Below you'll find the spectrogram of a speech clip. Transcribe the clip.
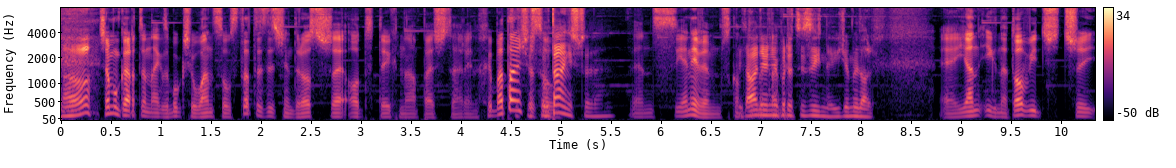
No, Czemu karty na Xboxie One są statystycznie droższe od tych na PS4? Chyba tańsze są, są tańsze. więc ja nie wiem skąd Pytanie to pytanie. nieprecyzyjne, idziemy dalej. E, Jan Ignatowicz, czy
